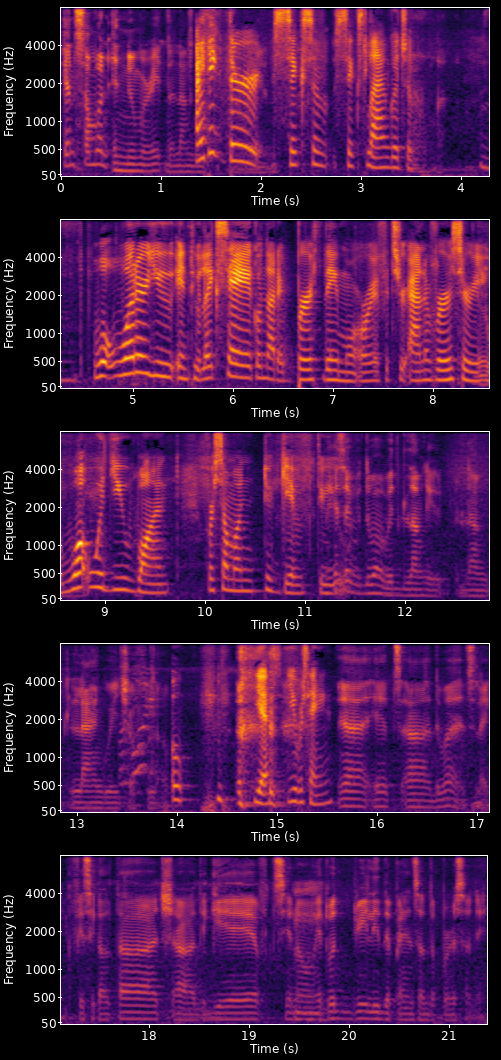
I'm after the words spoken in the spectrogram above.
can someone enumerate the language? I think there are six of six language of oh, what what are you into? Like say kunwari birthday mo or if it's your anniversary, what would you want for someone to give to you? Kasi diba with lang- lang- language of love. Oh, yes, you were saying. Yeah, it's uh, diba, it's like physical touch, uh, the gifts, you know, it would really depends on the person eh.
